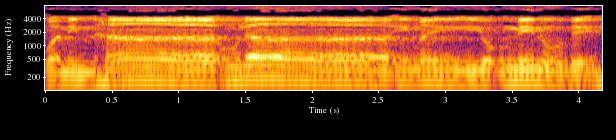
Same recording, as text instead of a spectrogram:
ومن هؤلاء من يؤمن به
